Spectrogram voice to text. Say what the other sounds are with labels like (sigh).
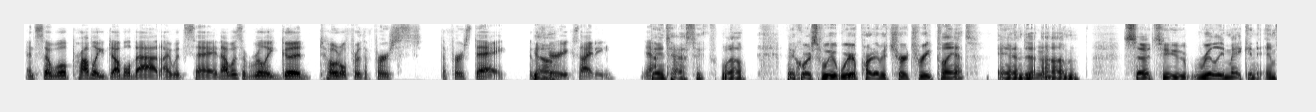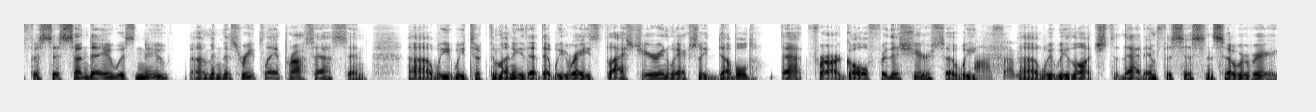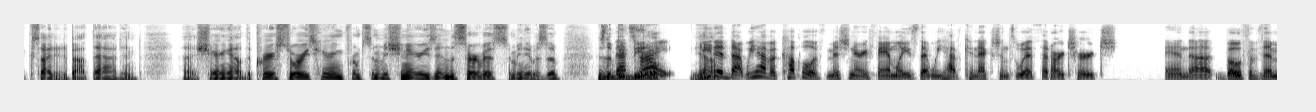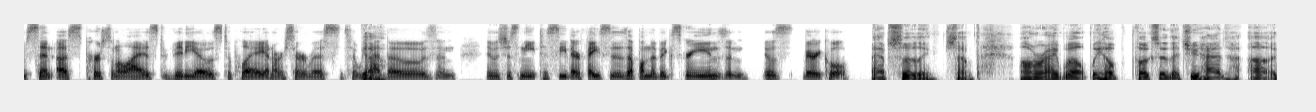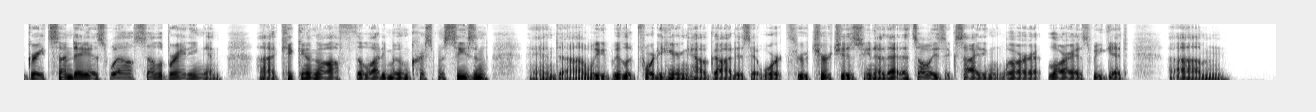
and so we'll probably double that. I would say that was a really good total for the first the first day. It was Yeah. very exciting. Yeah. Fantastic. Well, and of course, we, we're part of a church replant. And Mhm. um, so to really make an emphasis Sunday was new um, in this replant process. And uh, we, we took the money that, that we raised last year and we actually doubled that for our goal for this year. So we, Awesome. uh, we, we launched that emphasis. And so we're very excited about that and uh, sharing out the prayer stories, hearing from some missionaries in the service. I mean, it was a, it was a big deal. right. Yeah. We did that. We have a couple of missionary families that we have connections with at our church. And uh, both of them sent us personalized videos to play in our service. And so we Yeah. had those, and it was just neat to see their faces up on the big screens. And it was very cool. Absolutely. So, all right. Well, we hope, folks, that, that you had uh, a great Sunday as well, celebrating and uh, kicking off the Lottie Moon Christmas season. And uh, we we look forward to hearing how God is at work through churches. You know that that's always exciting, Laura. Laura, as we get, um,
